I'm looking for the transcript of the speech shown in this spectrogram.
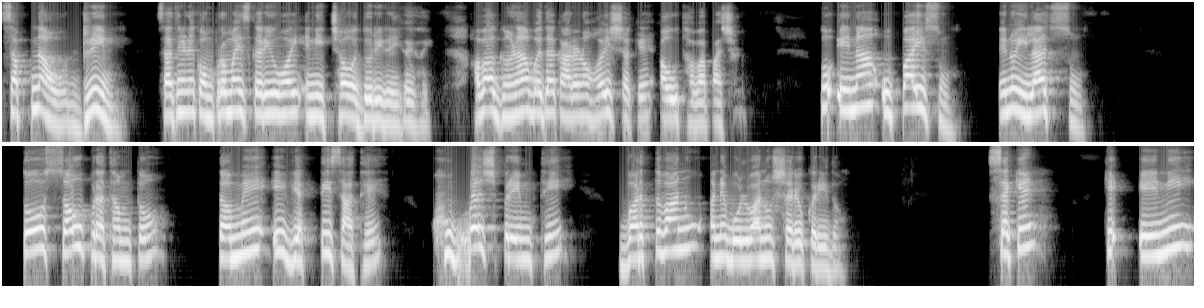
સપનાઓ ડ્રીમ સાથે એણે કોમ્પ્રોમાઇઝ કર્યું હોય, એની ઈચ્છાઓ અધૂરી રહી ગઈ હોય. આવા ઘણા બધા કારણો હોઈ શકે આવું થવા પાછળ. તો એના ઉપાય શું? એનો ઈલાજ શું? તો સૌ પ્રથમ તો તમે એ વ્યક્તિ સાથે ખૂબ જ પ્રેમથી વર્તવાનું અને બોલવાનું શરૂ કરી દો. સેકન્ડ કે એની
